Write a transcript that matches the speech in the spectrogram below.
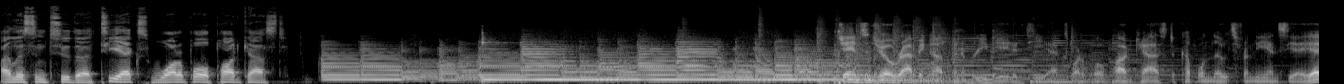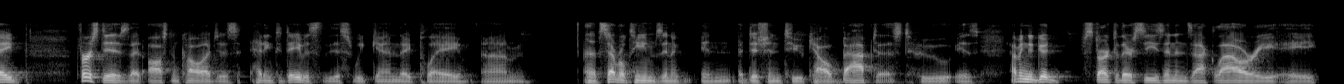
I listen to the TX Water Polo podcast. James and Joe wrapping up in a podcast. A couple notes from the NCAA. First is that Austin College is heading to Davis this weekend. They play um, uh, several teams in in addition to Cal Baptist, who is having a good start to their season, and Zach Lowry, a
